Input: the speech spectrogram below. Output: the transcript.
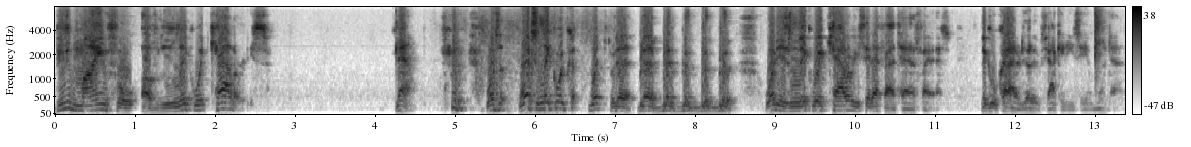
be mindful of liquid calories. Now, what's what's liquid? What blah, what is liquid calories? Say that five times fast. Liquid calories. I can't even say it one time.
